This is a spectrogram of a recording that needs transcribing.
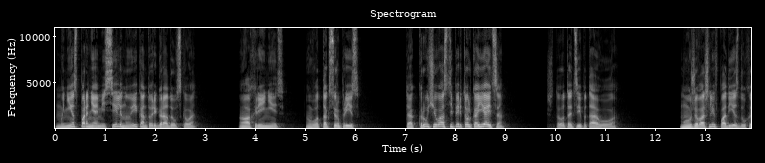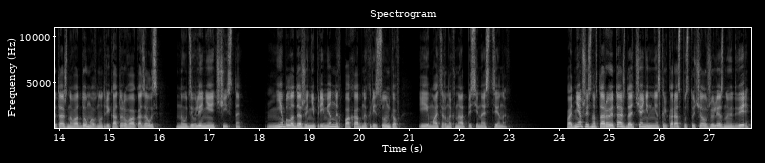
Мне с парнями Селину и конторе Городовского. Охренеть, вот так сюрприз. Так круче вас теперь только яйца. Что-то типа того. Мы уже вошли в подъезд двухэтажного дома, внутри которого оказалось, на удивление, чисто. Не было даже непременных похабных рисунков и матерных надписей на стенах. Поднявшись на второй этаж, датчанин несколько раз постучал в железную дверь,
